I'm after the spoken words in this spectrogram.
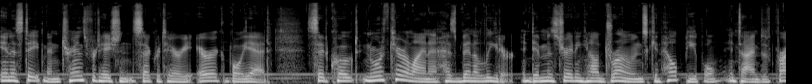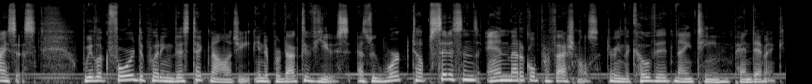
In a statement, Transportation Secretary Eric Boyette said, quote, North Carolina has been a leader in demonstrating how drones can help people in times of crisis. We look forward to putting this technology into productive use as we work to help citizens and medical professionals during the COVID-19 pandemic.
